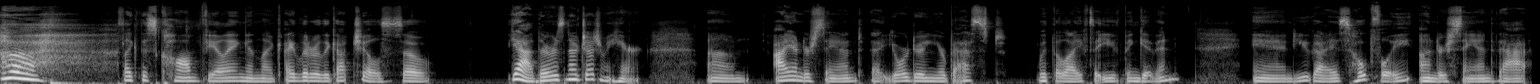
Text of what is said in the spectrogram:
like this calm feeling and like I literally got chills. So yeah, there is no judgment here. Um, I understand that you're doing your best with the life that you've been given. And you guys hopefully understand that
